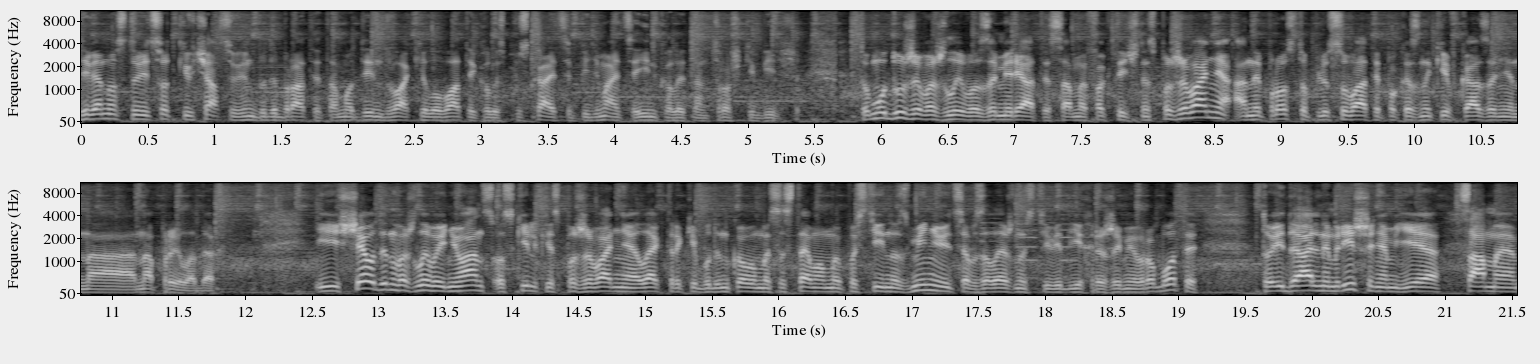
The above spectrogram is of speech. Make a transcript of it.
90% часу він буде брати там 1-2 кВт, коли спускається, піднімається, інколи там трошки більше. Тому дуже важливо заміряти саме фактичне споживання, а не просто плюсувати показники, вказані на, на приладах. І ще один важливий нюанс, оскільки споживання електрики будинковими системами постійно змінюється в залежності від їх режимів роботи, то ідеальним рішенням є саме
